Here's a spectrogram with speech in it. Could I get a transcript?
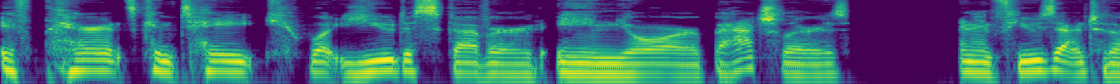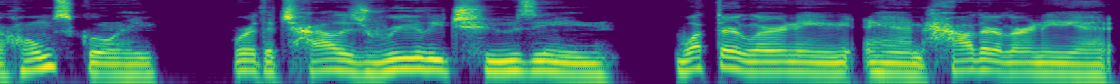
if parents can take what you discovered in your bachelor's and infuse that into their homeschooling, where the child is really choosing what they're learning and how they're learning it.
